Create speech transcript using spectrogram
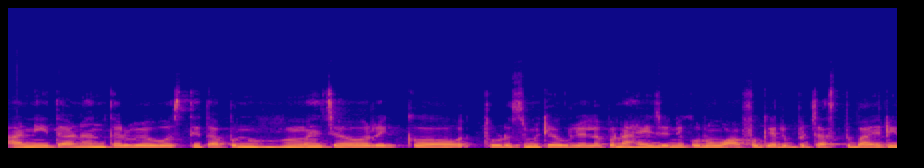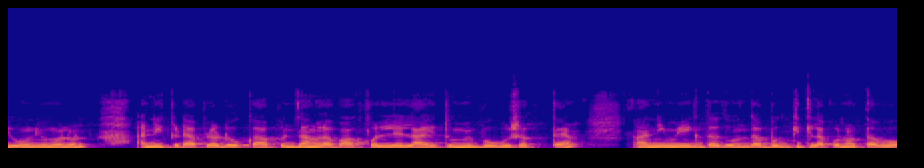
आणि त्यानंतर व्यवस्थित आपण ह्याच्यावर एक थोडंसं मी ठेवलेलं पण आहे. जेणेकरून वाफ वगैरे जास्त बाहेर येऊ नये म्हणून. आणि इकडे आपला डोका आपण चांगला वाफवलेला आहे तुम्ही बघू शकता. आणि मी एकदा दोनदा बघितला पण होता व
